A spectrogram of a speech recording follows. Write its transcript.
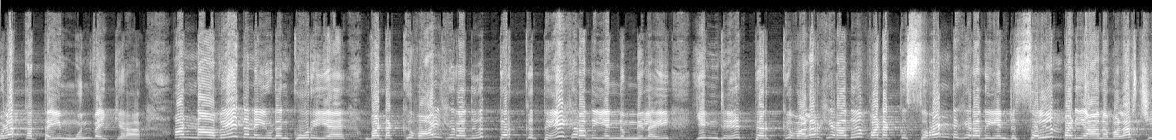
முழக்கத்தை முன்வைக்கிறார். அண்ணா வேதனையுடன் கூறிய வடக்கு வாழ்கிறது தெற்கு தேய்கிறது என்னும் நிலை இன்று தெற்கு வளர்கிறது வடக்கு சுரண்டுகிறது என்று சொல்லும்படியான வளர்ச்சி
